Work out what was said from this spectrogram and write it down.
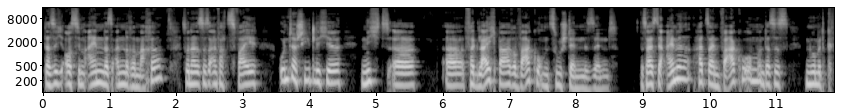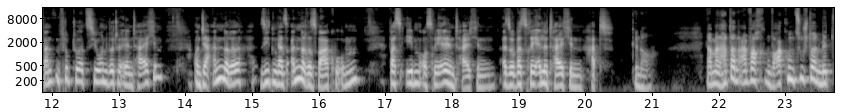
dass ich aus dem einen das andere mache, sondern dass es einfach zwei unterschiedliche, nicht äh, äh, vergleichbare Vakuumzustände sind. Das heißt, der eine hat sein Vakuum und das ist nur mit Quantenfluktuationen, virtuellen Teilchen. Und der andere sieht ein ganz anderes Vakuum, was eben aus reellen Teilchen, also was reelle Teilchen hat. Genau. Ja, man hat dann einfach einen Vakuumzustand mit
